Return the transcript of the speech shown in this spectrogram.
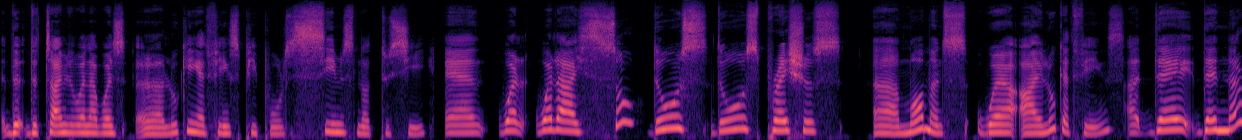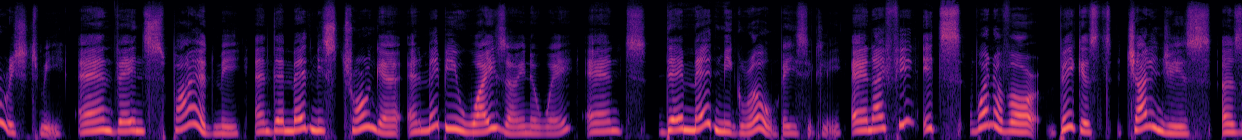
the the times when I was uh, looking at things, people seems not to see, and what what I saw those those precious uh, moments where I look at things, uh, they they nourished me and they inspired me and they made me stronger and maybe wiser in a way and they made me grow basically. And I think it's one of our biggest challenges as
